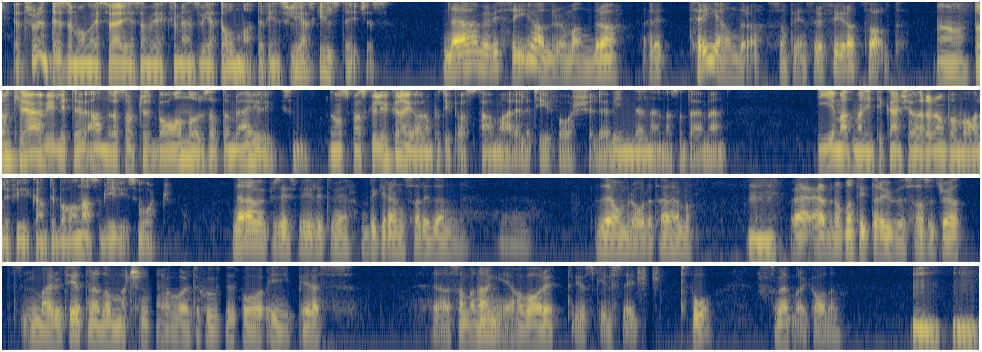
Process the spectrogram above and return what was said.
Jag tror inte det är så många i Sverige som liksom ens vet om att det finns fler skill stages. Nej, men vi ser ju aldrig de andra. Är det tre andra som finns? Är det fyra totalt? Ja, de kräver ju lite andra sorters banor, så att de är ju liksom... De, man skulle ju kunna göra dem på typ Östhammar eller Tyfors eller Vindeln eller något sånt där, men... I och med att man inte kan köra dem på en vanlig fyrkantig bana så blir det ju svårt. Nej, men precis. Vi är lite mer begränsade i den, eh, det området här hemma. Mm. Även om man tittar i USA så tror jag att majoriteten av de matcherna jag har varit och skjutit på i PRS eh, sammanhang har varit just Skill Stage 2 som är barrikaden. Mm, mm.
